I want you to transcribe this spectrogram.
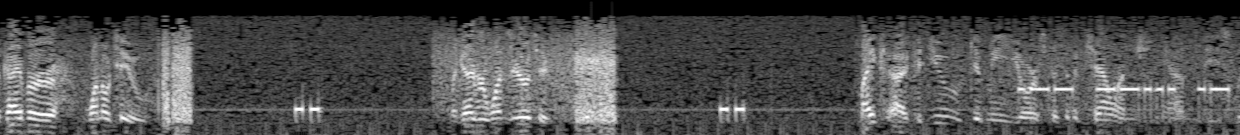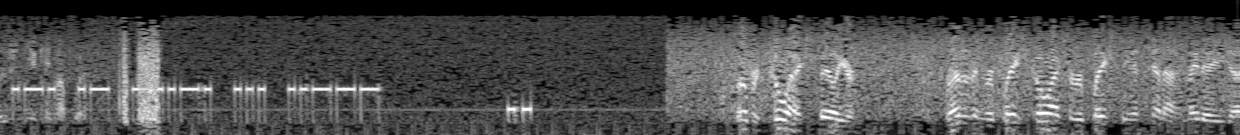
MacGyver 102. MacGyver 102. Mike, uh, could you give me your specific challenge and the solution you came up with? Suffered coax failure. Rather than replace coax, I replaced the antenna. I made a uh,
